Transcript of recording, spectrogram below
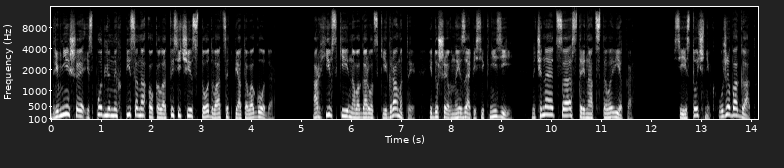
Древнейшая из подлинных писана около 1125 года. Архивские новогородские грамоты и душевные записи князей начинаются с XIII века. Сей источник уже богат,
